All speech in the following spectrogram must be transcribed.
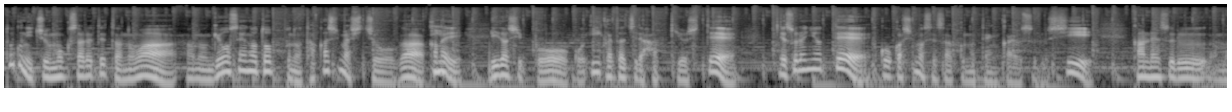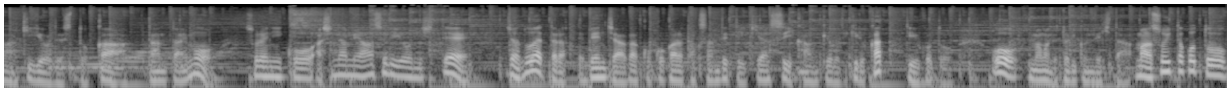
特に注目されてたのはあの行政のトップの高島市長がかなりリーダーシップをこういい形で発揮をしてでそれによって福岡市も施策の展開をするし関連する、まあ、企業ですとか団体もそれにこう足並みを合わせるようにしてじゃあどうやったらってベンチャーがここからたくさん出ていきやすい環境ができるかっていうことを今まで取り組んできた、まあ、そういったこと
